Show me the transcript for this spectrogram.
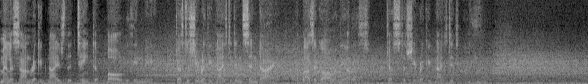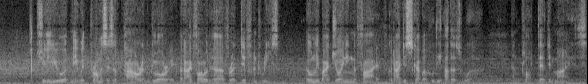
Melissan recognized the taint of Bhaal within me, just as she recognized it in Sendai, Abazigal, and the others, just as she recognized it in you. She lured me with promises of power and glory, but I followed her for a different reason. Only by joining the Five could I discover who the others were and plot their demise.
